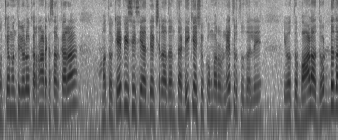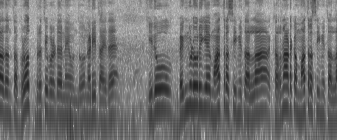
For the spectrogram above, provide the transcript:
ಮುಖ್ಯಮಂತ್ರಿಗಳು, ಕರ್ನಾಟಕ ಸರ್ಕಾರ ಮತ್ತು ಕೆ ಪಿ ಸಿ ಸಿ ಅಧ್ಯಕ್ಷರಾದಂಥ ಡಿ ಕೆ ಶಿವಕುಮಾರ್ ಅವರ ನೇತೃತ್ವದಲ್ಲಿ ಇವತ್ತು ಭಾಳ ದೊಡ್ಡದಾದಂಥ ಬೃಹತ್ ಪ್ರತಿಭಟನೆ ಒಂದು ನಡೀತಾ ಇದೆ. ಇದು ಬೆಂಗಳೂರಿಗೆ ಮಾತ್ರ ಸೀಮಿತ ಅಲ್ಲ, ಕರ್ನಾಟಕ ಮಾತ್ರ ಸೀಮಿತ ಅಲ್ಲ.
